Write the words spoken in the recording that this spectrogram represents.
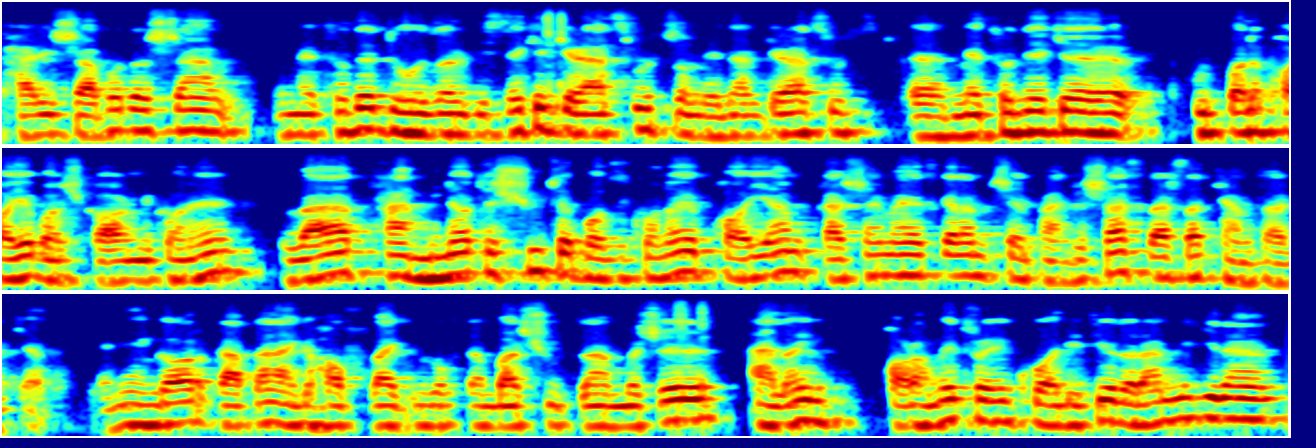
پریشبا داشتم متد 2021 که grassroots رو میدم grassroots متدی که فوتبال پایه باش کار می‌کنه و تمرینات شوت بازیکنهای پایه هم قشنگ من حس کردم 40 50 60 درصد کمتر کرد یعنی انگار قبلا اگه هافبک می‌گفتم باید شوت زن باشه الان این پارامتر و این کوالیتی رو دارن می‌گیرن.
